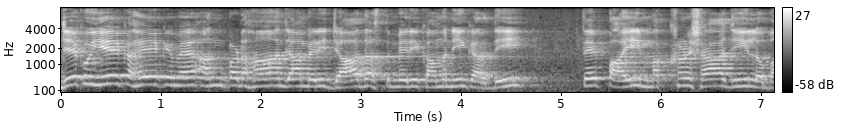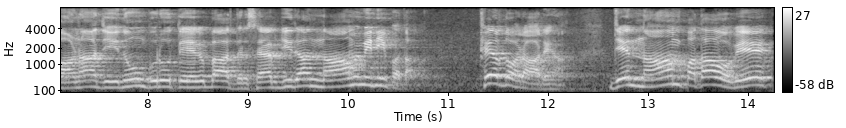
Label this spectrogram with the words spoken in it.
ਜੇ ਕੋਈ ਇਹ ਕਹੇ ਕਿ ਮੈਂ ਅਨਪੜ੍ਹ ਹਾਂ ਜਾਂ ਮੇਰੀ ਯਾਦਸਤ ਮੇਰੀ ਕੰਮ ਨਹੀਂ ਕਰਦੀ, ਤੇ ਭਾਈ ਮੱਖਣ ਸ਼ਾਹ ਜੀ ਲੁਬਾਣਾ ਜੀ ਨੂੰ ਗੁਰੂ ਤੇਗ ਬਹਾਦਰ ਸਾਹਿਬ ਜੀ ਦਾ ਨਾਮ ਵੀ ਨਹੀਂ ਪਤਾ, ਫਿਰ ਦੁਹਰਾ ਰਿਹਾ। ਜੇ ਨਾਮ ਪਤਾ ਹੋਵੇ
